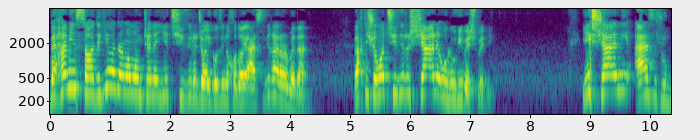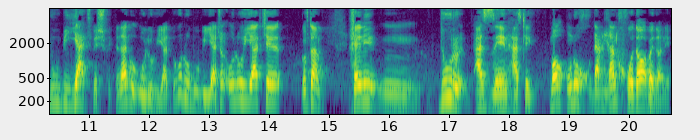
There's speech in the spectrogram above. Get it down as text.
به همین سادگی آدم ها ممکنه یه چیزی رو جایگزین خدای اصلی قرار بدن. وقتی شما چیزی رو شعن الوهی بش بدی یه شعنی از ربوبیت بش بده. نگو الوهیت بگو ربوبیت. چون الوهیت که گفتم خیلی دور از ذهن هست که ما اون رو دقیقا خدا بدانیم.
